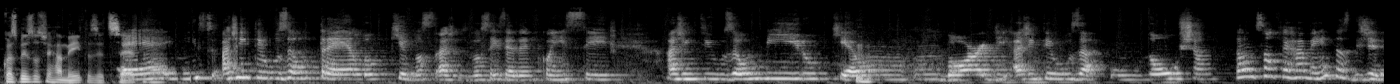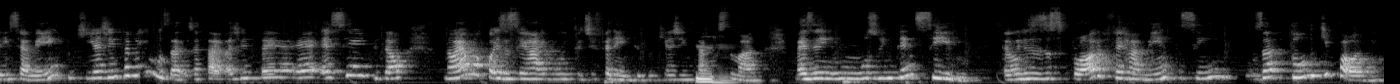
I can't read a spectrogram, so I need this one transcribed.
com as mesmas ferramentas, etc. É isso. A gente usa o Trello, que vocês devem conhecer. A gente usa o Miro, que é um, um board. A gente usa o Notion. Então, são ferramentas de gerenciamento que a gente também usa. A gente, tá, a gente é, é, é ciente. Então, não é uma coisa assim, ai, muito diferente do que a gente está uhum. acostumado, mas é um uso intensivo. Então, eles exploram ferramentas, assim, usa tudo que pode.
